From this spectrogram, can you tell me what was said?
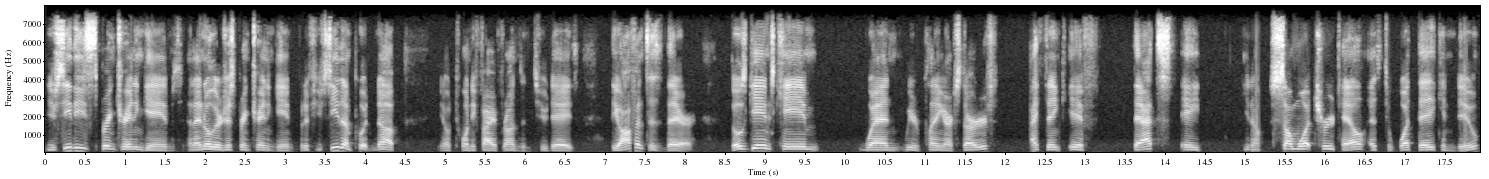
You see these spring training games, and I know they're just spring training games, but if you see them putting up, you know, 25 runs in two days, the offense is there. Those games came when we were playing our starters. I think if that's a you know somewhat true tale as to what they can do,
